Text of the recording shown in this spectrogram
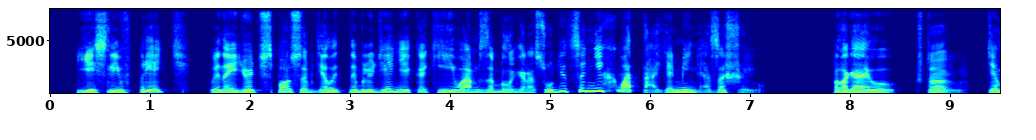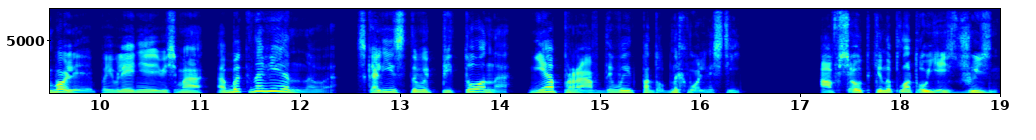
— Если впредь вы найдете способ делать наблюдения, какие вам заблагорассудятся, не хватая меня за шею. Полагаю, что тем более появление весьма обыкновенного скалистого питона не оправдывает подобных вольностей. — А все-таки на плато есть жизнь,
